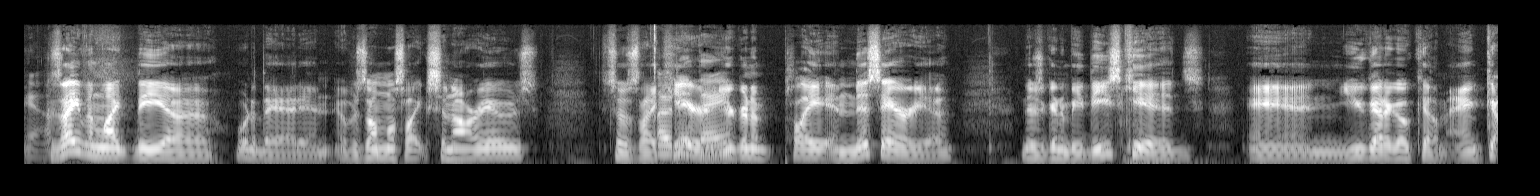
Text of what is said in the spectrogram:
Yeah. Because I even like the uh, what did they add in? It was almost like scenarios. So it's like Oh, here you're gonna play in this area. There's gonna be these kids, and you got to go kill them and go.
